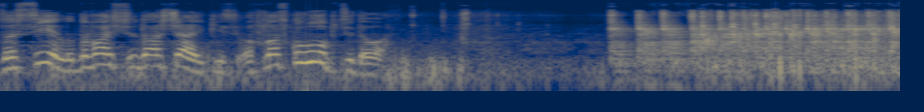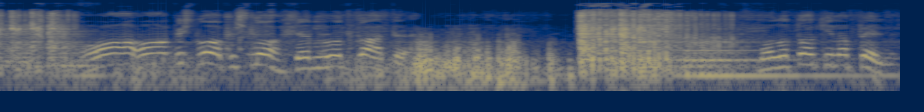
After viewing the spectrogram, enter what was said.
Засіло, давай сюди ще якісь. А пласкогубці давай. О, о, пішло, пішло. Ще молотка треба. Молоток і напильник.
